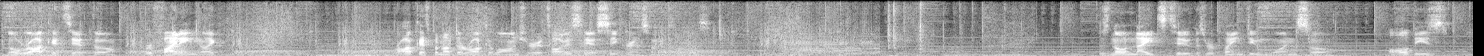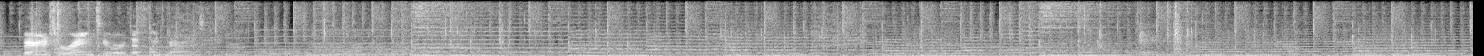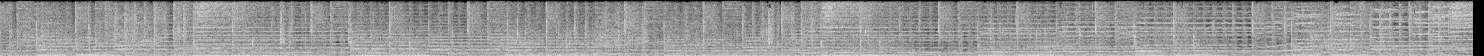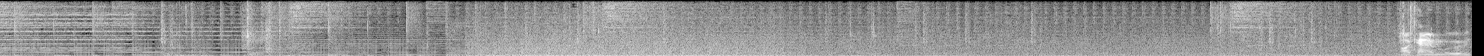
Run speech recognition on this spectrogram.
No rockets yet, though. We're finding, like, rockets, but not the rocket launcher. It's obviously a secret in some of these levels. There's no knights, too, because we're playing Doom 1, so all these barons we're running to are definitely barons.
